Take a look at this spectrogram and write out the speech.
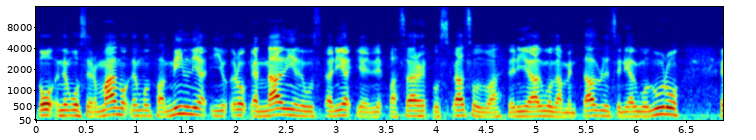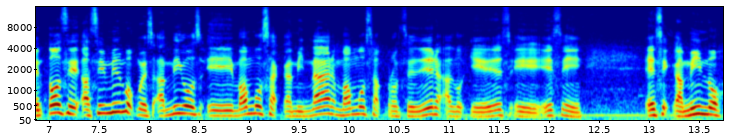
todos tenemos hermanos, tenemos familia y yo creo que a nadie le gustaría que le pasara estos casos, sería algo lamentable, sería algo duro. Entonces, así mismo, pues amigos, eh, vamos a caminar, vamos a proceder a lo que es eh, ese, ese camino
